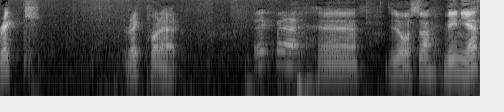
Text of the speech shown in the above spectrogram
Rec. Rec var det här. Räck på det här. Eh, då så, vignett.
